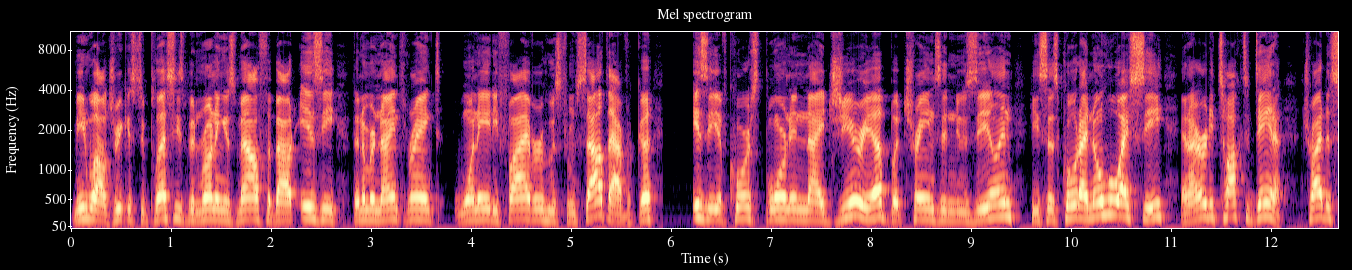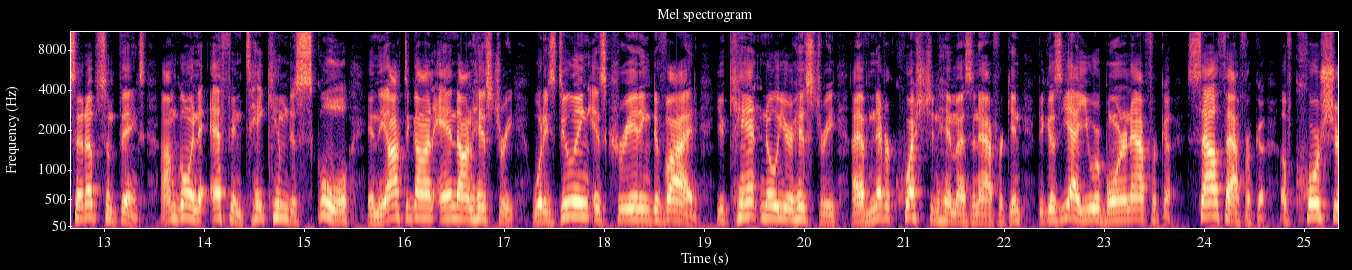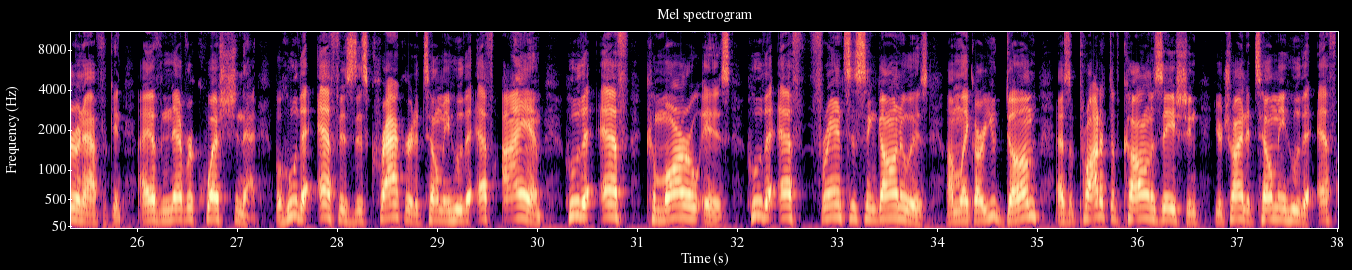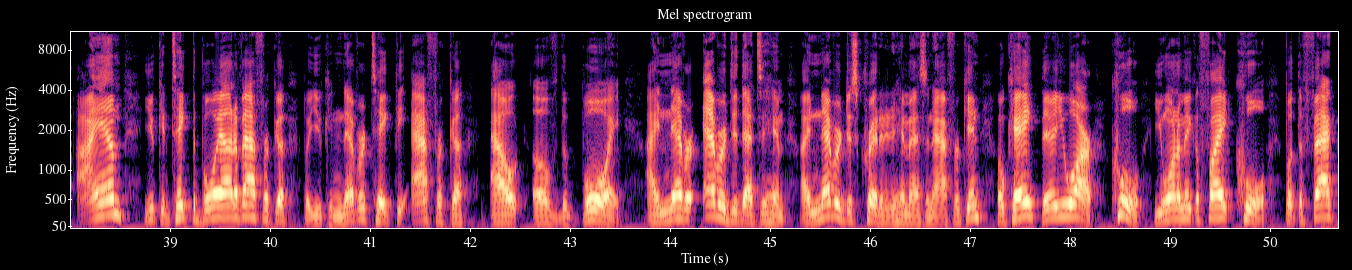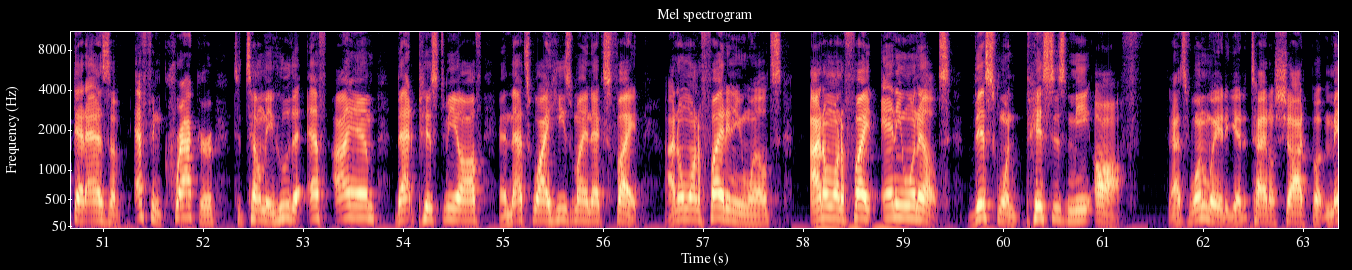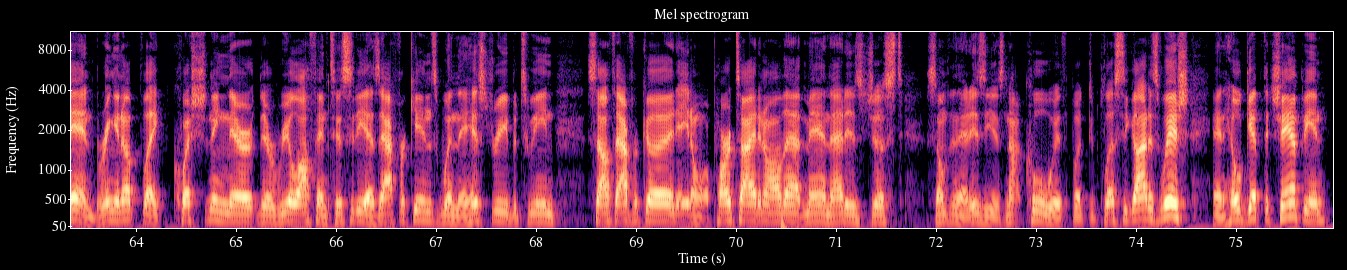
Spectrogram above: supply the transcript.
Meanwhile, Dricus du Plessis has been running his mouth about Izzy, the number 9th ranked 185er who's from South Africa, Izzy, of course, born in Nigeria but trains in New Zealand. He says, quote, I know who I see, and I already talked to Dana, tried to set up some things. I'm going to F and take him to school in the octagon and on history. What he's doing is creating divide. You can't know your history. I have never questioned him as an African because, yeah, you were born in Africa. South Africa. Of course you're an African. I have never questioned that. But who the F is this cracker to tell me who the F I am? Who the F Kamaru is? Who the F Francis Ngannou is? I'm like, are you dumb? As a product of colonization, you're trying to tell me who the F I am? You can take the boy out of Africa, but you can never take the Africa out of the boy. I never ever did that to him. I never discredited him as an African. Okay, there you are. Cool. You want to make a fight? Cool. But the fact that as a effing cracker to tell me who the F I am, that pissed me off, and that's why he's my next fight. I don't want to fight anyone else. I don't want to fight anyone else. This one pisses me off. That's one way to get a title shot, but man, bringing up like questioning their their real authenticity as Africans when the history between South Africa and you know apartheid and all that, man, that is just something that Izzy is not cool with. But du Plessis got his wish, and he'll get the champion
